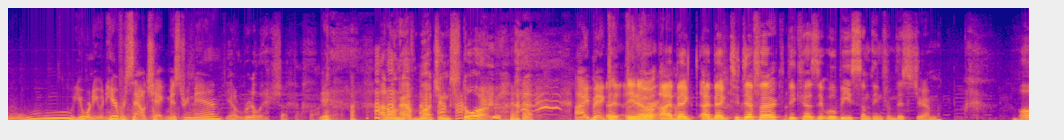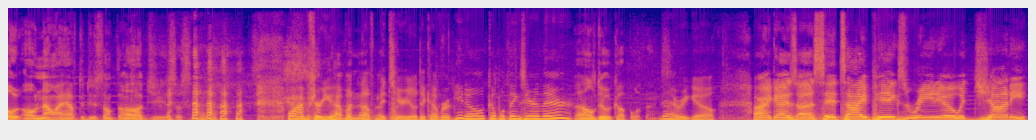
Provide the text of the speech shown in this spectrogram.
Ooh, you weren't even here for sound check, mystery man. Yeah, really. Shut the fuck up. I don't have much in store. I beg to differ. You know, I beg, I beg to differ because it will be something from this gym. Oh, oh, now I have to do something. Oh, Jesus. well, I'm sure you have enough material to cover, you know, a couple things here and there. I'll do a couple of things. There we go. All right, guys. Uh, sit tight, Pigs Radio with Johnny.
